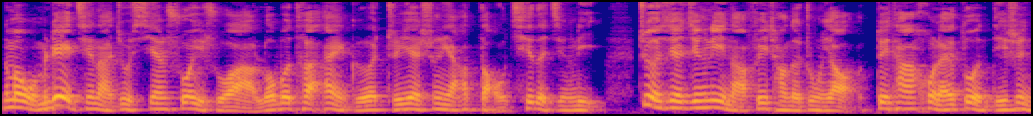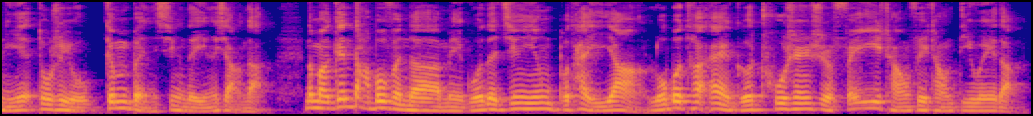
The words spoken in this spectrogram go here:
那么我们这一期呢，就先说一说啊，罗伯特艾格职业生涯早期的经历，这些经历呢非常的重要，对他后来做迪士尼都是有根本性的影响的。那么跟大部分的美国的精英不太一样，罗伯特·艾格出身是非常非常低微的。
